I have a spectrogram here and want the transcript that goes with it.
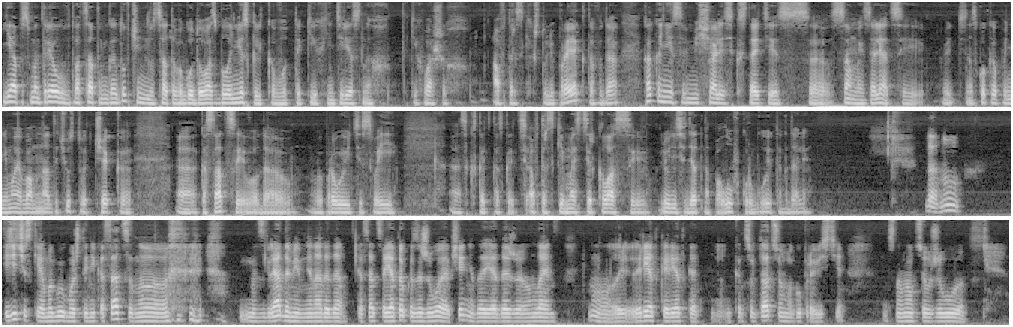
Я посмотрел в 2020 году, в течение 2020 года у вас было несколько вот таких интересных, таких ваших авторских, что ли, проектов, да. Как они совмещались, кстати, с самоизоляцией? Ведь, насколько я понимаю, вам надо чувствовать человека Э, касаться его, да, вы проводите свои, э, так сказать, так сказать авторские мастер-классы, люди сидят на полу в кругу и так далее. Да, ну, физически я могу, может, и не касаться, но взглядами мне надо, да, касаться. Я только за живое общение, да, я даже онлайн, ну, редко-редко консультацию могу провести. В основном все вживую.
